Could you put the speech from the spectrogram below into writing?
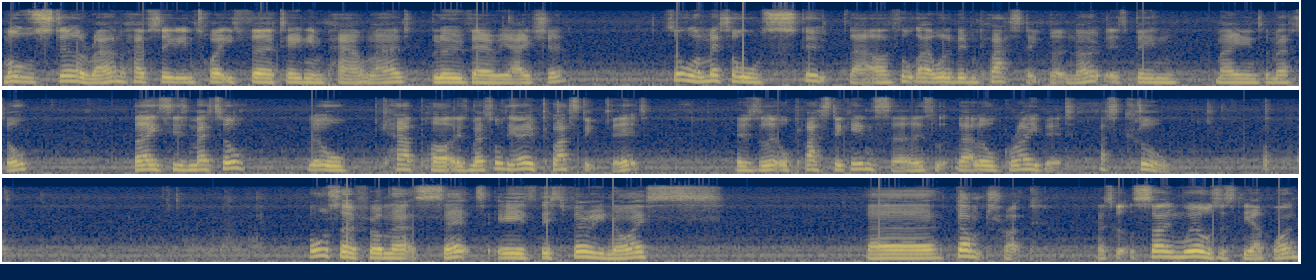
Model's still around, I have seen it in 2013 in Poundland, blue variation. It's all a metal scoop that, I thought that would have been plastic, but no, it's been made into metal. Base is metal, little cab part is metal, the only plastic bit is a little plastic insert, that little grey bit. That's cool. Also from that set is this very nice uh, dump truck. It's got the same wheels as the other one.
